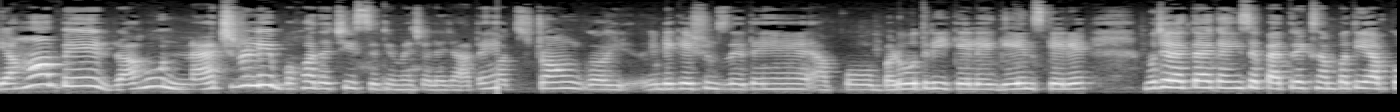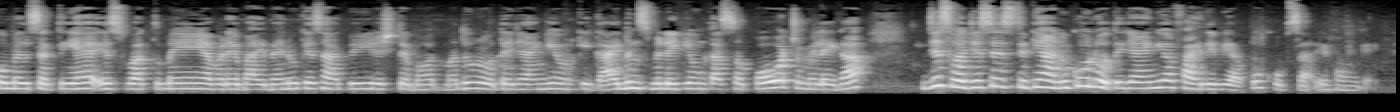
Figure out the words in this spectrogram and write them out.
यहाँ पे राहु नेचुरली बहुत अच्छी स्थिति में चले जाते हैं। बहुत स्ट्रॉन्ग इंडिकेशंस देते हैं आपको बढ़ोतरी के लिए गेन्स के लिए। मुझे लगता है कहीं से पैतृक संपत्ति आपको मिल सकती है। इस वक्त में बड़े भाई बहनों के साथ भी रिश्ते बहुत मधुर होते जाएँगे, उनकी गाइडेंस मिलेगी, उनका सपोर्ट मिलेगा, जिस वजह से स्थितियाँ अनुकूल होती जाएँगी और फ़ायदे भी आपको खूब सारे होंगे।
